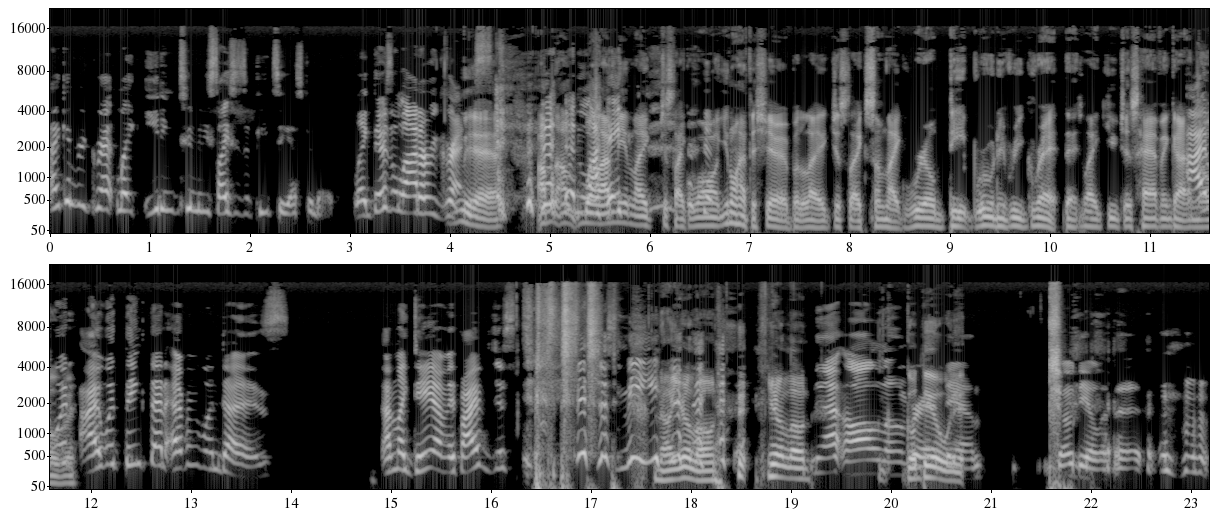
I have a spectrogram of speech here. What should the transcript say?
I can regret like eating too many slices of pizza yesterday. Like, there's a lot of regrets. Yeah. I'm, I'm, well, I like- mean, like just like long. You don't have to share it, but like just like some like real deep rooted regret that like you just haven't gotten I over. would, I would think that everyone does. I'm like, damn, if I've just, it's just me. No, you're alone. you're alone. Not all alone. Go deal with it. damn. Go deal with it.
